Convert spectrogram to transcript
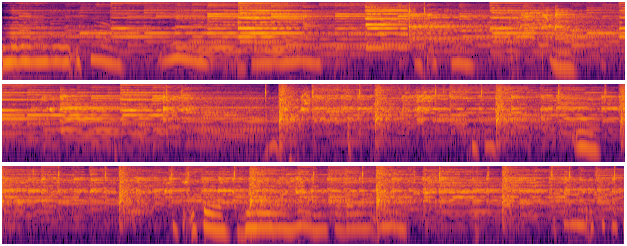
Napabayaan na. Ito yung isa pa po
